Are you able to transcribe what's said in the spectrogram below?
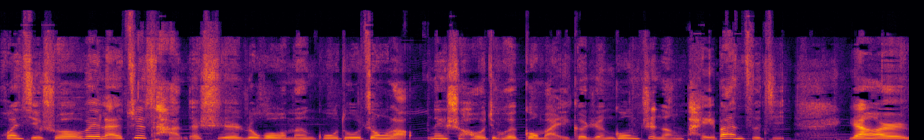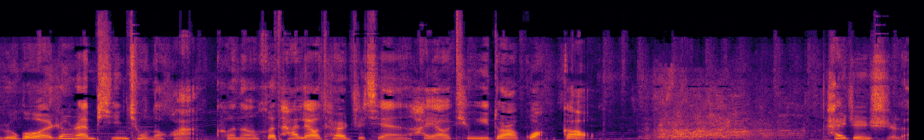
欢喜说，未来最惨的是，如果我们孤独终老，那时候就会购买一个人工智能陪伴自己。然而，如果仍然贫穷的话，可能和他聊天之前还要听一段广告。太真实了，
